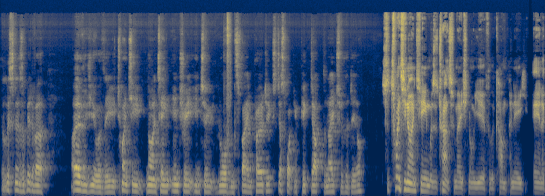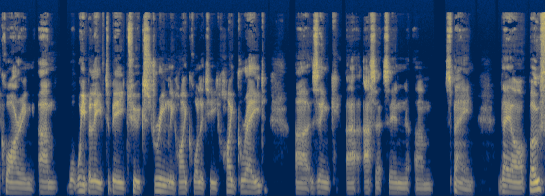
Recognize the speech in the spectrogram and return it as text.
the listeners a bit of a overview of the 2019 entry into Northern Spain projects, just what you picked up, the nature of the deal? So 2019 was a transformational year for the company in acquiring um, what we believe to be two extremely high quality, high grade uh, zinc uh, assets in um, Spain. They are both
